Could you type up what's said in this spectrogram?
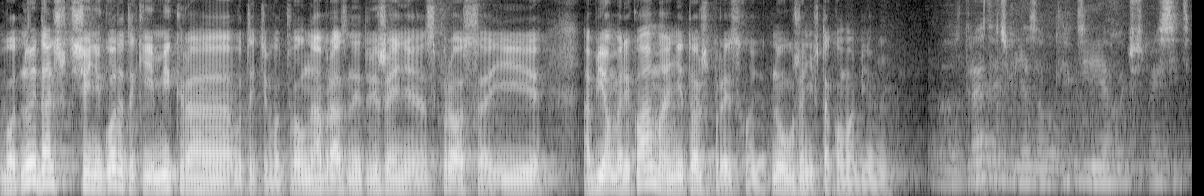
Вот. Ну и дальше в течение года такие микро, вот эти вот волнообразные движения спроса и объема рекламы, они тоже происходят, ну уже не в таком объеме. Здравствуйте, меня зовут Лидия. Я хочу спросить,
